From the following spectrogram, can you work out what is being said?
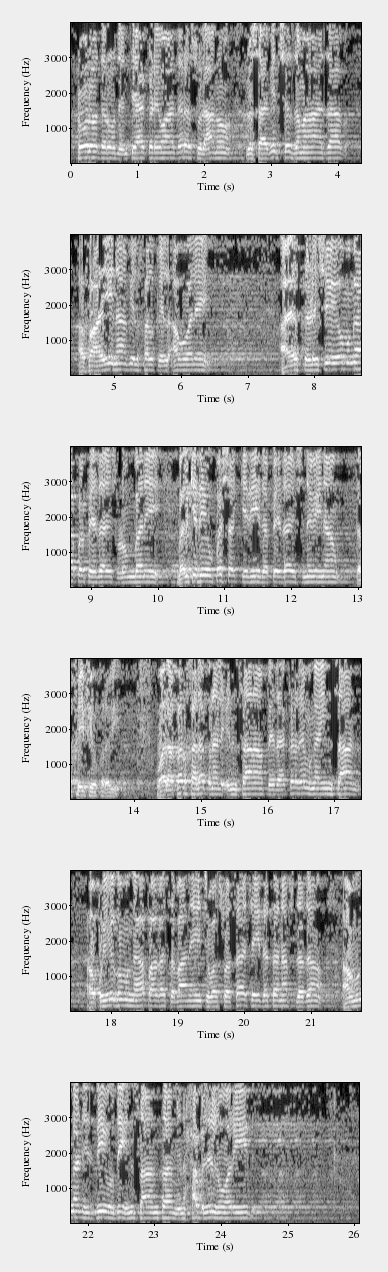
ټولو درو د انتها کړي وا در رسولانو نو ثابت شه زما عذاب افعینا بالخلق الاول آیا ستړي شي او موږ په پیدایش لومبني بلکې دی په شک کې دی د پیدایش نوی نام تخفیف یو خروي ولقد خلقنا الانسان پیدا کړل موږ انسان او په یو موږ په هغه سبانه چې وسوسه چې د نفس ددا او موږ نږدې و دي انسان ته من حبل الورید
